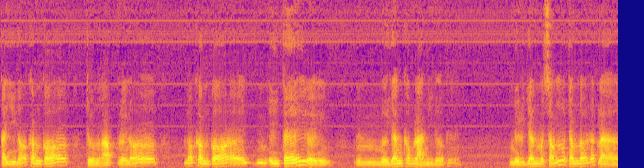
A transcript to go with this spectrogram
Tại vì nó không có trường học, rồi nó nó không có y tế, rồi ừ, người dân không làm gì được. Người dân mà sống ở trong đó rất là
